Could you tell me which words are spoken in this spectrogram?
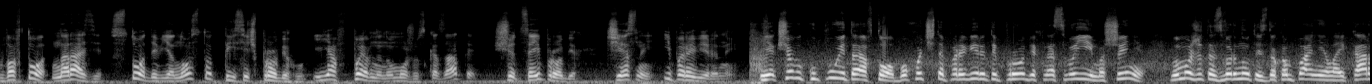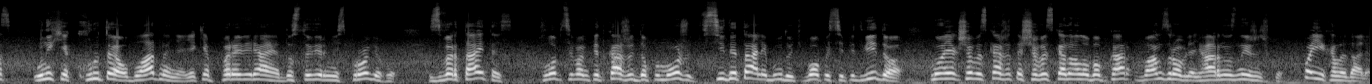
в авто наразі 190 тисяч пробігу. І я впевнено можу сказати, що цей пробіг чесний і перевірений. І якщо ви купуєте авто або хочете перевірити пробіг на своїй машині, ви можете звернутись до компанії Like У них є круте обладнання, яке перевіряє достовірність пробігу. Звертайтесь. Хлопці вам підкажуть, допоможуть. Всі деталі будуть в описі під відео. Ну а якщо ви скажете, що ви з каналу Бобкар, вам зроблять гарну знижечку. Поїхали далі.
